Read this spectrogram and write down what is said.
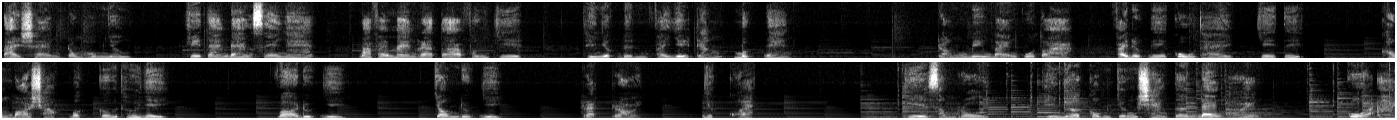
Tài sản trong hôn nhân, khi tan đàn xẻ ngá, mà phải mang ra tòa phân chia, thì nhất định phải giấy trắng mực đen. Trong biên bản của tòa, phải được ghi cụ thể, chi tiết, không bỏ sót bất cứ thứ gì. Vợ được gì? Chồng được gì? Rạch ròi, dứt khoát. Chia xong rồi, thì nhớ công chứng sang tên đàng hoàng. Của ai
